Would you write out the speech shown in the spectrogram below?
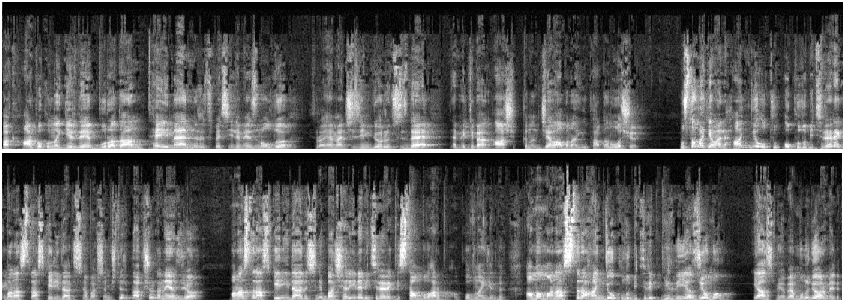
Bak Harp Okulu'na girdi. Buradan Teğmen rütbesiyle mezun oldu. Şurayı hemen çizeyim görün sizde. Demek ki ben A şıkkının cevabına yukarıdan ulaşıyorum. Mustafa Kemal hangi okulu bitirerek Manastır Askeri İdadisi'ne başlamıştır? Bak şurada ne yazıyor? Manastır Askeri İdadisi'ni başarıyla bitirerek İstanbul Harp Okulu'na girdi. Ama Manastır'a hangi okulu bitirip girdiği yazıyor mu? Yazmıyor. Ben bunu görmedim.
